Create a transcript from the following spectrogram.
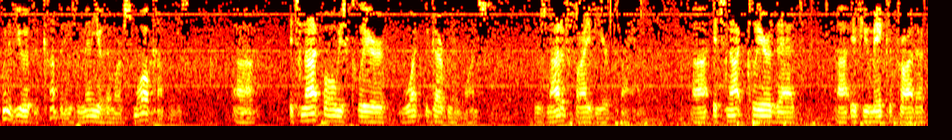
point of view of the companies, and many of them are small companies, uh, it's not always clear what the government wants. There's not a five-year plan. Uh, it's not clear that uh, if you make the product,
